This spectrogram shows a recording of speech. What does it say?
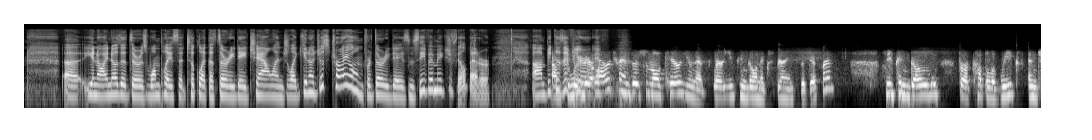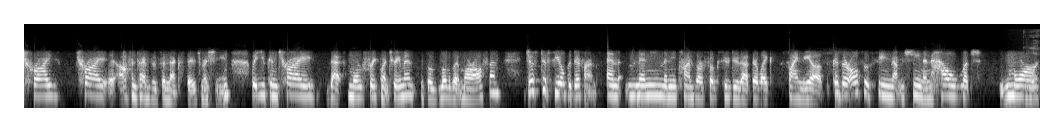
uh, you know i know that there was one place that took like a 30 day challenge like you know just try home for 30 days and see if it makes you feel better um, because Absolutely. if you're there if, are transitional care units where you can go and experience the difference so you can go for a couple of weeks and try try oftentimes it's a NxStage machine but you can try that more frequent treatment it's a little bit more often just to feel the difference. And many, many times our folks who do that, they're like, sign me up. Because they're also seeing that machine and how much more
